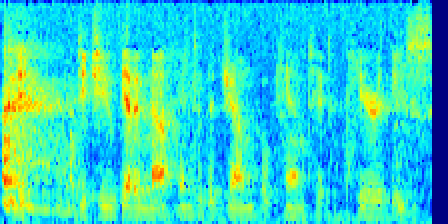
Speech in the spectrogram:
Did, did you get enough into the jungle, Ken, to hear these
